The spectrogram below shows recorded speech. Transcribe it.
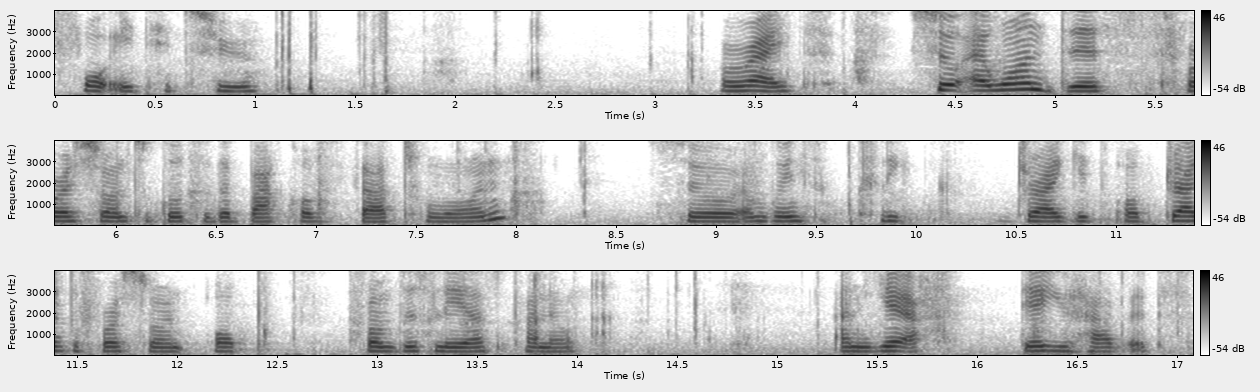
482 all right. So i want this first one to go to the back of that one. So i'm going to click drag it up drag the first one up from this layers panel. And yeah there you have it.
